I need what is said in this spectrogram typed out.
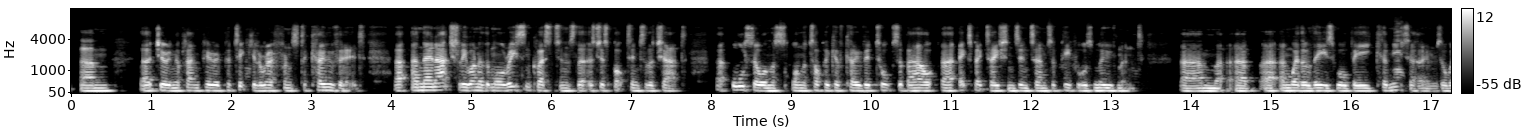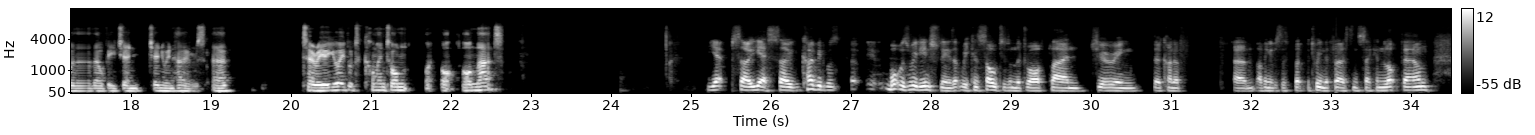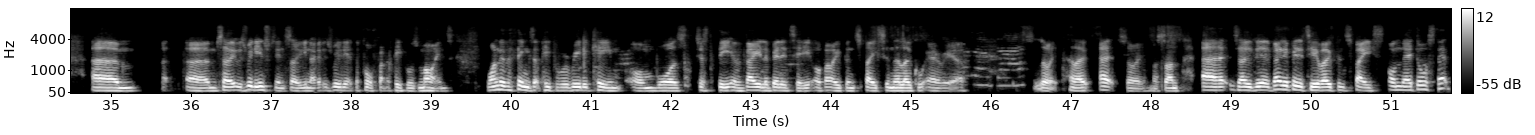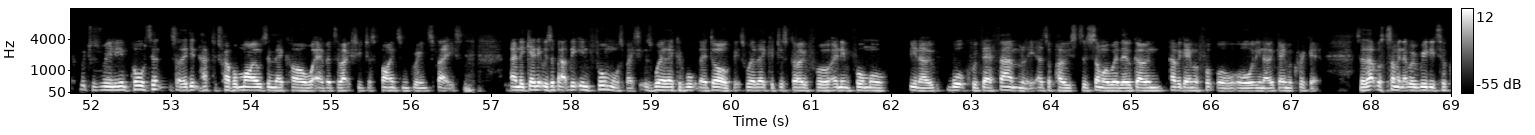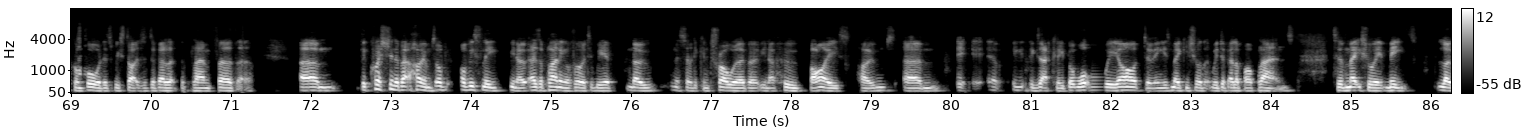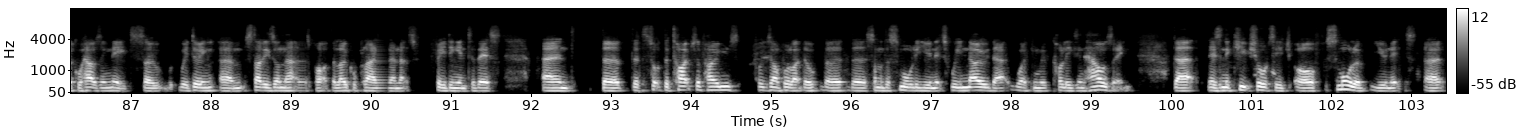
Uh, during the plan period, particular reference to COVID. Uh, and then actually one of the more recent questions that has just popped into the chat, uh, also on the, on the topic of COVID, talks about uh, expectations in terms of people's movement um, uh, uh, and whether these will be commuter homes or whether they'll be gen genuine homes. Terry, are you able to comment on, on, on that? Yep. So yes. So COVID was what was really interesting is that we consulted on the draft plan during the kind of um, I think it was the, between the first and second lockdown. Um, um, so it was really interesting. So you know it was really at the forefront of people's minds. One of the things that people were really keen on was just the availability of open space in the local area sorry, hello, uh, sorry, my son. Uh, so the availability of open space on their doorstep, which was really important. So they didn't have to travel miles in their car or whatever to actually just find some green space. And again, it was about the informal space. It was where they could walk their dog. It's where they could just go for an informal, you know, walk with their family, as opposed to somewhere where they'll go and have a game of football or, you know, a game of cricket. So that was something that we really took on board as we started to develop the plan further. Um, the question about homes, obviously, you know, as a planning authority, we have no necessarily control over, you know, who buys homes um, exactly. But what we are doing is making sure that we develop our plans to make sure it meets local housing needs. So we're doing um, studies on that as part of the local plan, and that's feeding into this. And the the sort of the types of homes, for example, like the the, the some of the smaller units, we know that working with colleagues in housing that there's an acute shortage of smaller units uh,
